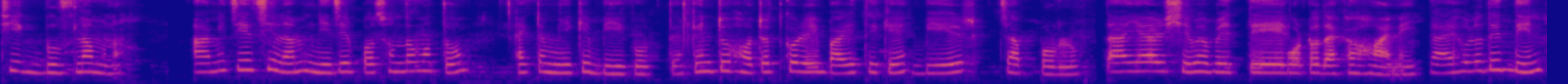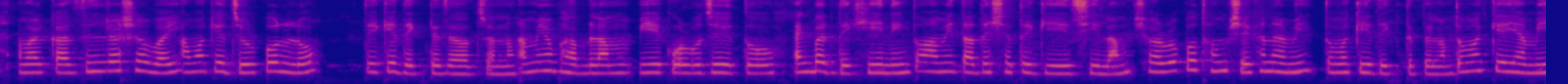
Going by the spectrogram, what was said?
ঠিক বুঝলাম না। আমি চেয়েছিলাম নিজের পছন্দ মতো একটা মেয়েকে বিয়ে করতে। কিন্তু হঠাৎ করে বাড়ি থেকে বিয়ের চাপ পড়ল। তাই আর সেভাবে তে ফটো দেখা হয়নি। তাই হলুদের দিন আমার কাজিনরা সবাই আমাকে জোর করল তেকে দেখতে যাওয়ার জন্য। আমিও ভাবলাম বিয়ে করব যেহেতু। একবার দেখিয়ে নিই। তো আমি তাদের সাথে গিয়েছিলাম। সর্বপ্রথম সেখানে আমি তোমাকেই দেখতে পেলাম। তোমাকেই আমি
